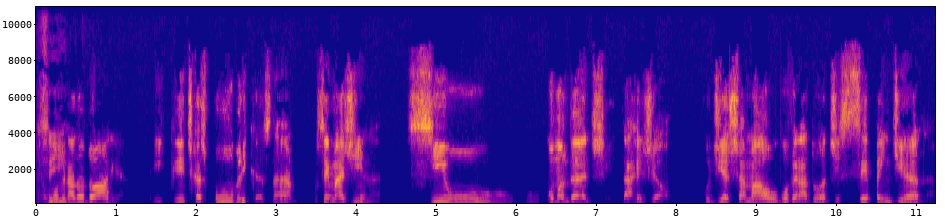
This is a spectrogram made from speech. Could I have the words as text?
O governador Dória. E críticas públicas, né? Você imagina, se o, o comandante da região podia chamar o governador de cepa indiana,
